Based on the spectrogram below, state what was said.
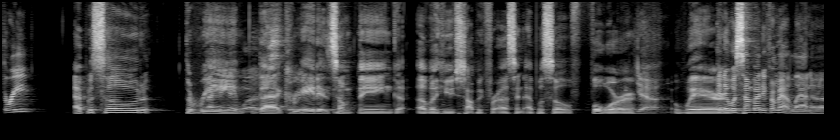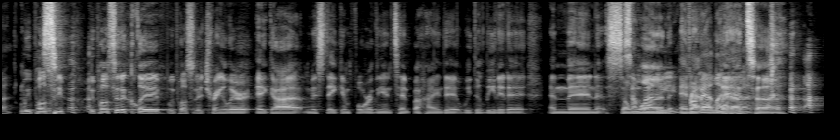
Three? Episode three was that three. created something of a huge topic for us in episode four. Yeah. Where And it was somebody from Atlanta. we posted we, we posted a clip, we posted a trailer. It got mistaken for the intent behind it. We deleted it, and then someone Somebody in from Atlanta,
